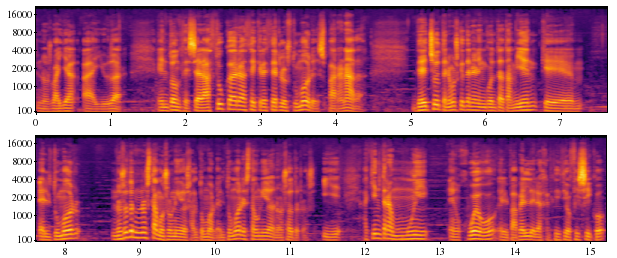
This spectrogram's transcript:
nos vaya a ayudar. Entonces, ¿el azúcar hace crecer los tumores? Para nada. De hecho, tenemos que tener en cuenta también que el tumor, nosotros no estamos unidos al tumor, el tumor está unido a nosotros. Y aquí entra muy en juego el papel del ejercicio físico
